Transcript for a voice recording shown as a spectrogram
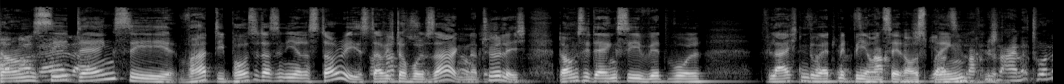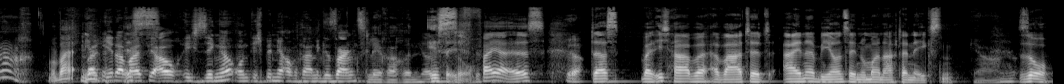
Dongsy Danksy. Was? Die postet das in ihre Stories, darf ich doch wohl sagen, natürlich. Dongsy Danksy wird wohl vielleicht ein Duett mit Beyoncé mich- Ja, rausbringen. macht mich in einer Tour nach. Weil, Weil jeder weiß ja auch, ich singe und ich bin ja auch deine Gesangslehrerin. Ist so. Ich feier es, Ja. dass, weil ich habe erwartet, eine Beyoncé-Nummer nach der nächsten. Ja. So.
